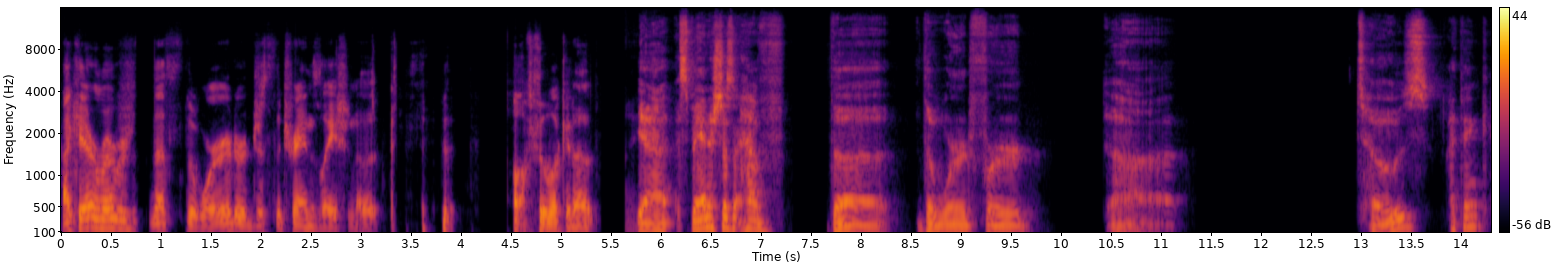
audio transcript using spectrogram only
I can't remember if that's the word or just the translation of it. I'll have to look it up. Yeah, Spanish doesn't have the the word for uh toes, I think.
